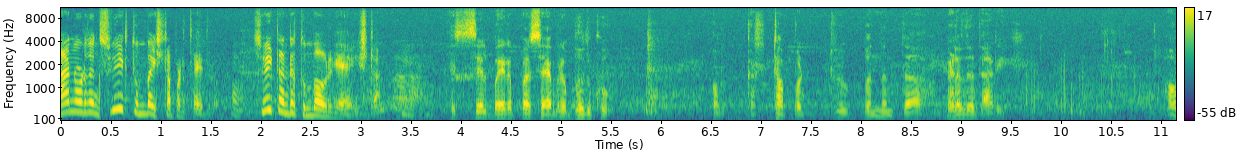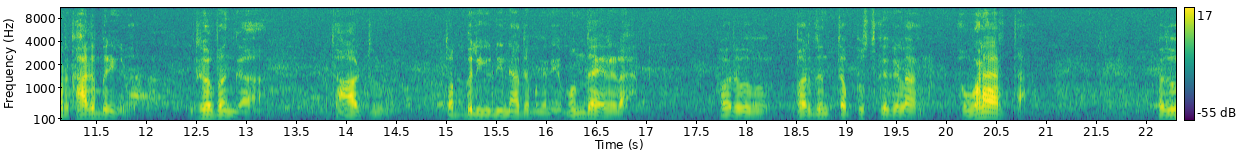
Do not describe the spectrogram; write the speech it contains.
ನಾನು ನೋಡಿದಂಗೆ ಸ್ವೀಟ್ ತುಂಬ ಇಷ್ಟಪಡ್ತಾಯಿದ್ರು ಸ್ವೀಟ್ ಅಂದರೆ ತುಂಬ ಅವ್ರಿಗೆ ಇಷ್ಟ. ಎಸ್ ಎಲ್ ಭೈರಪ್ಪ ಸಾಹೇಬ್ರ ಬದುಕು, ಅವ್ರು ಕಷ್ಟಪಟ್ಟು ಬಂದಂಥ ಬೆಳೆದ ದಾರಿ. ಅವರ ಕಾದಂಬರಿಗಳು, ಗೃಹಭಂಗ, ಧಾಟು ತಬ್ಬಲಿಯು ನಿನಾದ ಮಗನೇ, ಒಂದ ಎರಡ. ಅವರು ಬರೆದಂಥ ಪುಸ್ತಕಗಳ ಒಳ ಅರ್ಥ. ಅದು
